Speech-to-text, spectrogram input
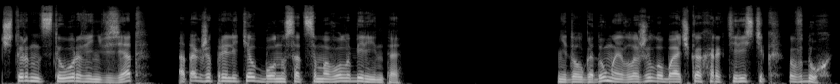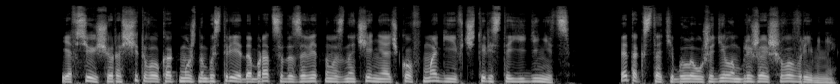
14 уровень взят, а также прилетел бонус от самого лабиринта. Недолго думая, вложил оба очка характеристик в дух. Я все еще рассчитывал, как можно быстрее добраться до заветного значения очков магии в 400 единиц. Это, кстати, было уже делом ближайшего времени.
